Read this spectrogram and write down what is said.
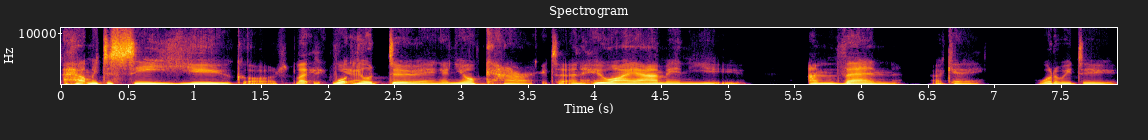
help me to see you, God, like what yeah. you're doing and your character and who I am in you. And then, okay, what do we do?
